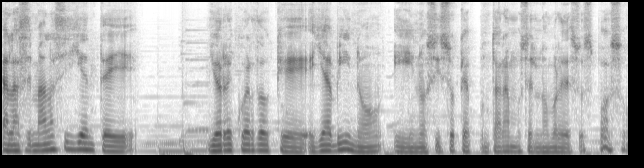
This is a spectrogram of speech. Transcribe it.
A la semana siguiente, yo recuerdo que ella vino y nos hizo que apuntáramos el nombre de su esposo,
